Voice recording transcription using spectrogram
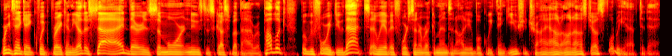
We're gonna take a quick break. On the other side, there is some more news discussed about the High Republic. But before we do that, uh, we have a Force Center recommends an audiobook we think you should try out on us. Joseph, what do we have today?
